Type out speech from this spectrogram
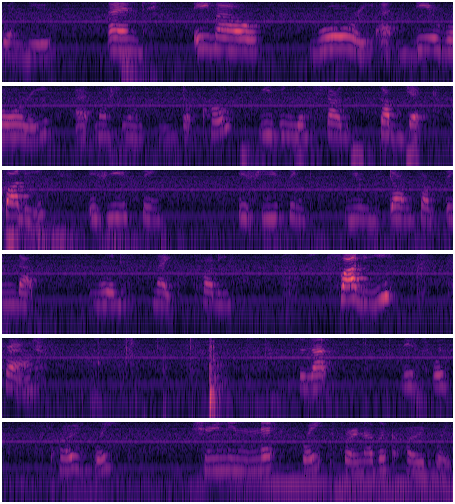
when you and email Roary at Dear Roary at moshimonsters.com using the sub subject Fuddy if you think if you think you've done something that would make Fuddy Fuddy proud. So that's this week's code week. Tune in next week for another code week.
